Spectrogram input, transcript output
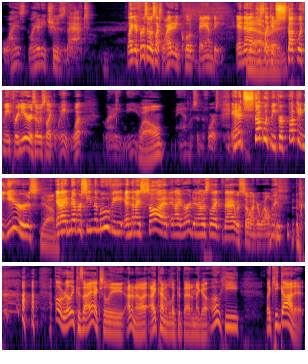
Why is why did he choose that? Like at first, I was like, why did he quote Bambi? And then I was just like, right. it stuck with me for years. I was like, wait, what? What did he mean? Well, Man was in the forest, and it stuck with me for fucking years. yeah. And I had never seen the movie, and then I saw it, and I heard it, and I was like, that was so underwhelming. oh, really? Because I actually, I don't know. I, I kind of look at that and I go, oh, he, like, he got it.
